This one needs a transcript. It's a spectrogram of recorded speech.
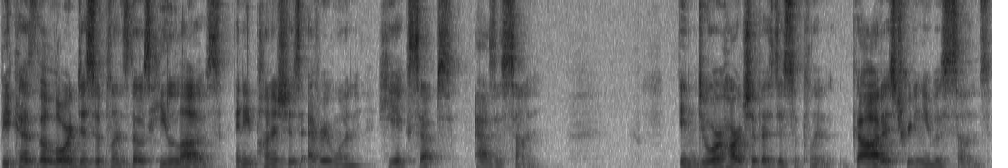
because the Lord disciplines those he loves, and he punishes everyone he accepts as a son. Endure hardship as discipline. God is treating you as sons.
